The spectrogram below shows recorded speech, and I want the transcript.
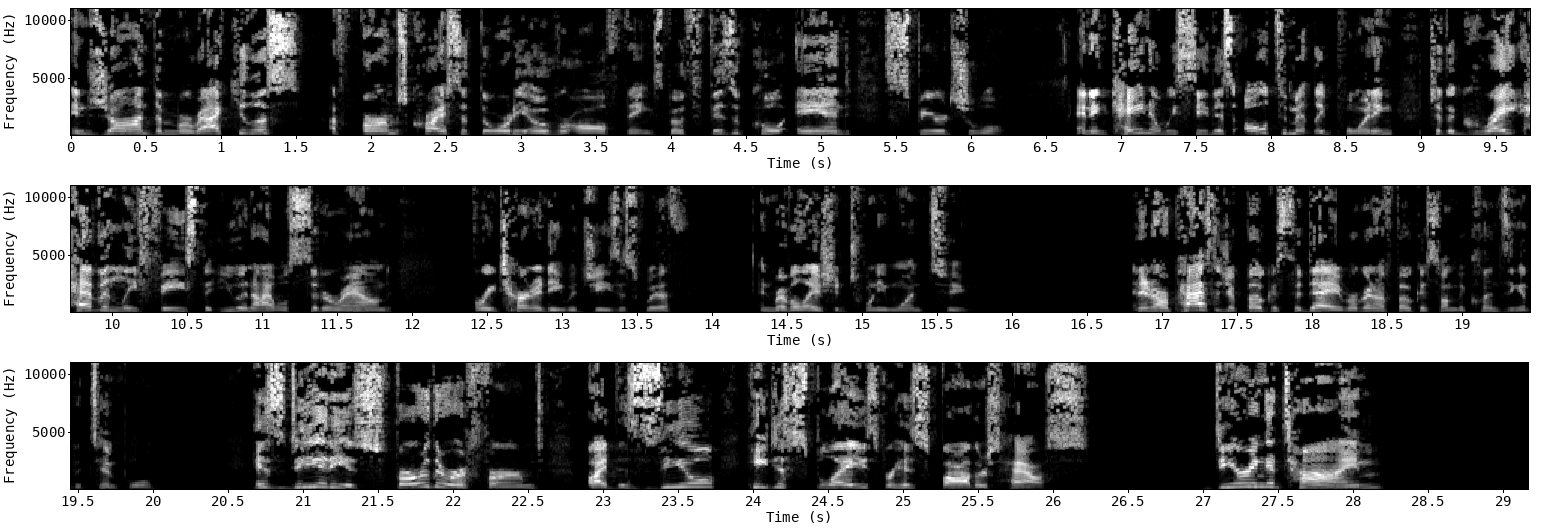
In John, the miraculous affirms Christ's authority over all things, both physical and spiritual. And in Cana, we see this ultimately pointing to the great heavenly feast that you and I will sit around for eternity with Jesus with in Revelation 21 2. And in our passage of focus today, we're going to focus on the cleansing of the temple. His deity is further affirmed by the zeal he displays for his father's house during a time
